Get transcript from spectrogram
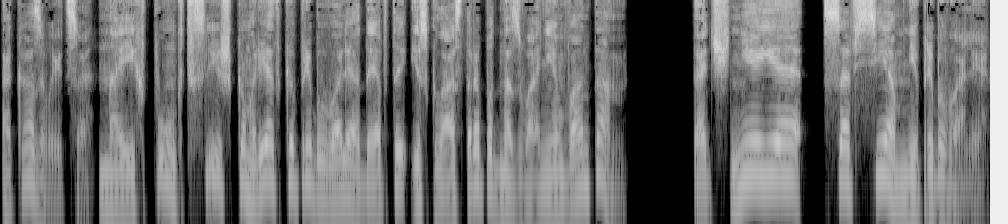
Оказывается, на их пункт слишком редко прибывали адепты из кластера под названием Вантан. Точнее, совсем не прибывали.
